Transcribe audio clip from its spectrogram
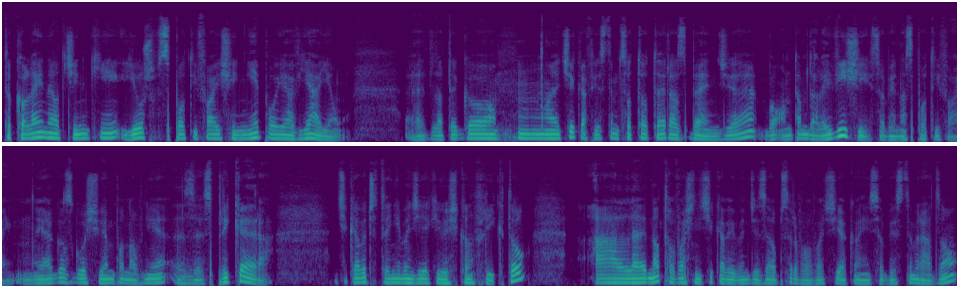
to kolejne odcinki już w Spotify się nie pojawiają. E, dlatego hmm, ciekaw jestem, co to teraz będzie, bo on tam dalej wisi sobie na Spotify. Ja go zgłosiłem ponownie ze Spreakera. Ciekawe, czy to nie będzie jakiegoś konfliktu, ale no to właśnie ciekawie będzie zaobserwować, jak oni sobie z tym radzą.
